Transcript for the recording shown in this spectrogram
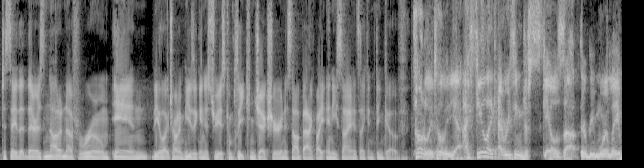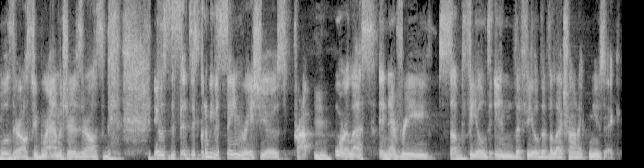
to say that there is not enough room in the electronic music industry is complete conjecture and it's not backed by any science I can think of. Totally, totally. Yeah, I feel like everything just scales up. There'll be more labels, there'll also be more amateurs, there'll also be. It was this, it's going to be the same ratios, prop, mm. more or less, in every subfield in the field of electronic music.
